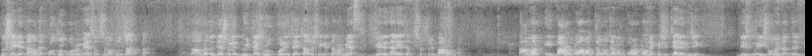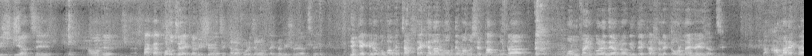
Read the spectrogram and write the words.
তো সেক্ষেত্রে আমাদের প্রথম পর্বে ম্যাচ হচ্ছে মাত্র চারটা। তো আমরা যদি আসলে দুইটা গ্রুপ করে যাই, তাহলে সেক্ষেত্রে আমার ম্যাচ বেড়ে দাঁড়িয়ে যাচ্ছে আসলে বারোটা। তা আমার এই বারোটা আমার জন্য যেমন করাটা অনেক বেশি চ্যালেঞ্জিং যেহেতু এই সময়টাতে বৃষ্টি আছে, আমাদের টাকা খরচের একটা বিষয় আছে, খেলা পরিচালনার একটা বিষয় আছে। ঠিক একই রকম ভাবে চারটা খেলার মধ্যে মানুষের ভাগ্যটা কনফাইন করে দেওয়াটাও কিন্তু একটা আসলে একটা অন্যায় হয়ে যাচ্ছে। তা আমার একটা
